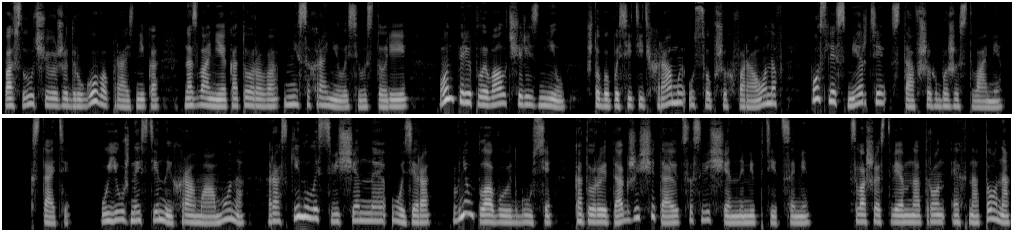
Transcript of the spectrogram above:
По случаю же другого праздника, название которого не сохранилось в истории – он переплывал через Нил, чтобы посетить храмы усопших фараонов после смерти ставших божествами. Кстати, у южной стены храма Амона раскинулось священное озеро, в нем плавают гуси, которые также считаются священными птицами. С вошествием на трон Эхнатона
